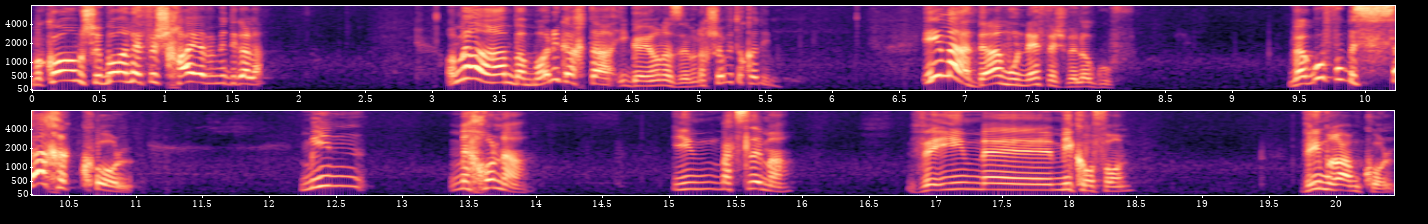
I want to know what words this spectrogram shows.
מקום שבו הנפש חיה ומתגלה. אומר הרמב"ם, בואו ניקח את ההיגיון הזה ונחשוב איתו קדימה. אם האדם הוא נפש ולא גוף, והגוף הוא בסך הכל מין מכונה עם מצלמה ועם אה, מיקרופון ועם רמקול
